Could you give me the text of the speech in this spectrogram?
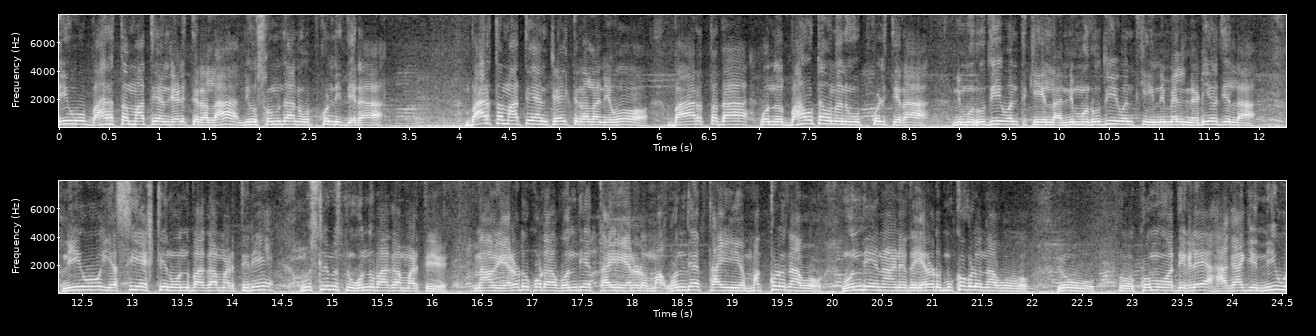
ನೀವು ಭಾರತ ಮಾತೆ ಅಂತ ಹೇಳ್ತೀರಲ್ಲ, ನೀವು ಸಂವಿಧಾನ ಒಪ್ಕೊಂಡಿದ್ದೀರಾ? ಭಾರತ ಮಾತೆ ಅಂತ ಹೇಳ್ತೀರಲ್ಲ ನೀವು, ಭಾರತದ ಒಂದು ಬಾವುಟವನ್ನು ನೀವು ಒಪ್ಕೊಳ್ತೀರಾ? ನಿಮ್ಮ ಹೃದಯವಂತಿಕೆ ಇಲ್ಲ, ನಿಮ್ಮ ಹೃದಯವಂತಿಕೆ ಇನ್ನು ಮೇಲೆ ನಡೆಯೋದಿಲ್ಲ. ನೀವು ಎಸ್ ಸಿ, ಎಸ್ ಟಿನ ಒಂದು ಭಾಗ ಮಾಡ್ತೀರಿ ಮುಸ್ಲಿಮ್ಸ್ನ ಒಂದು ಭಾಗ ಮಾಡ್ತೀವಿ ನಾವು ಎರಡು ಕೂಡ ಒಂದೇ ತಾಯಿ, ಎರಡು ಮ, ಒಂದೇ ತಾಯಿಯ ಮಕ್ಕಳು ನಾವು, ಒಂದೇ ನಾಣ್ಯದ ಎರಡು ಮುಖಗಳು ನಾವು, ಇವು ಕೋಮುವಾದಿಗಳೇ ಹಾಗಾಗಿ ನೀವು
